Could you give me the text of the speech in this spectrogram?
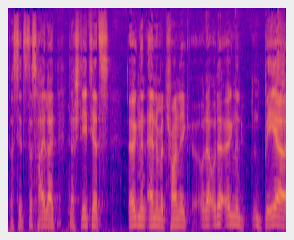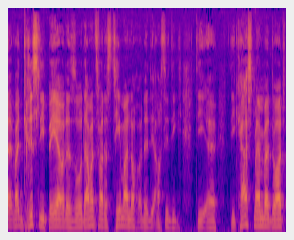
das ist jetzt das Highlight. Da steht jetzt irgendein Animatronic oder, oder irgendein Bär, ein Grizzly-Bär oder so. Damals war das Thema noch, oder die, auch die, die, die, äh, die Cast-Member dort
